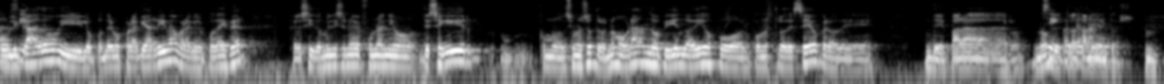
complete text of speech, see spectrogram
publicado, y lo pondremos por aquí arriba para que lo podáis ver. Pero sí, 2019 fue un año de seguir, como decimos nosotros, ¿no? Orando, pidiendo a Dios por, por nuestro deseo, pero de, de parar, ¿no? de tratamientos. Mm.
